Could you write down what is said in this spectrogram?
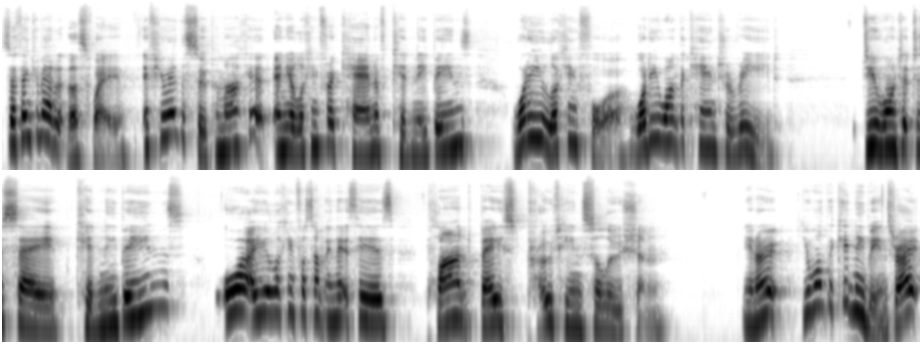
So think about it this way if you're at the supermarket and you're looking for a can of kidney beans, what are you looking for? What do you want the can to read? Do you want it to say kidney beans? Or are you looking for something that says plant based protein solution? You know, you want the kidney beans, right?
